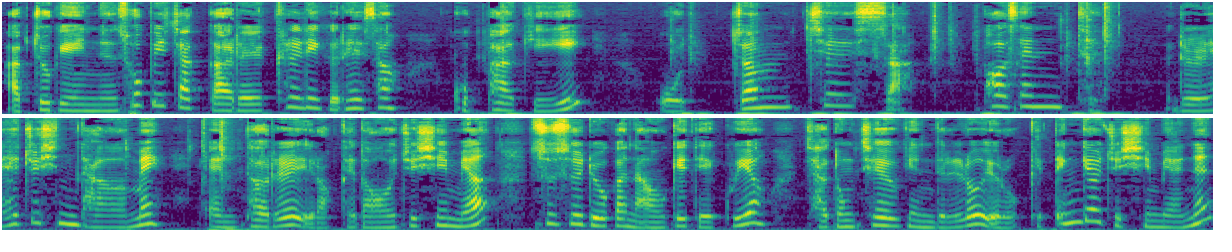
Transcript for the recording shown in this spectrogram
앞쪽에 있는 소비자가를 클릭을 해서 곱하기 5.74 퍼센트 를 해주신 다음에 엔터를 이렇게 넣어주시면 수수료가 나오게 되고요. 자동 채우기 핸들로 이렇게 당겨주시면은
